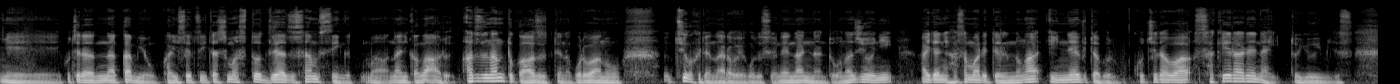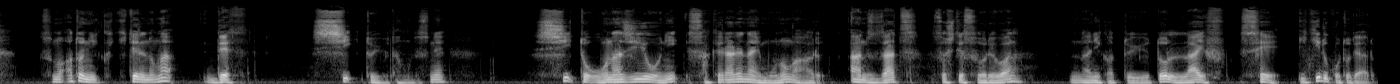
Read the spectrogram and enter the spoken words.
えー、こちら中身を解説いたしますと、there's something, まあ何かがある。as なんとか as っていうのは、これはあの、中学で習う英語ですよね。何々と同じように、間に挟まれているのが inevitable。こちらは避けられないという意味です。その後に来ているのが death。死という単語ですね。死と同じように避けられないものがある。and that, そしてそれは何かというと、life、生、生きることである。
